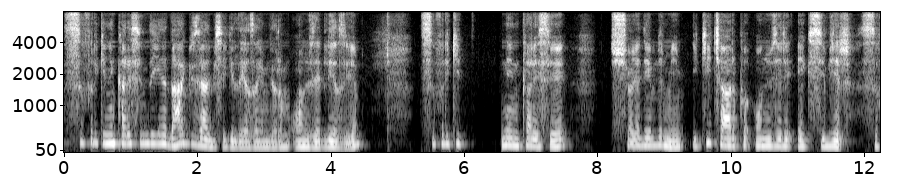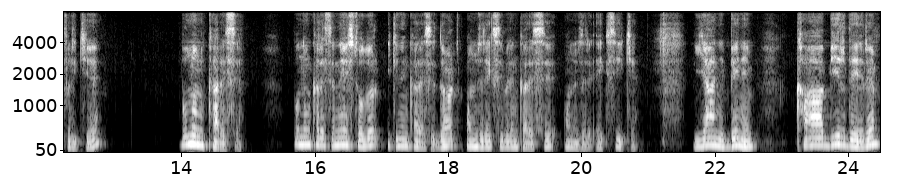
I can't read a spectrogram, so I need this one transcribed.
0,2'nin karesini de yine daha güzel bir şekilde yazayım diyorum. 10 üzerli yazayım. 0,2'nin karesi şöyle diyebilir miyim? 2 çarpı 10 üzeri eksi 1 0,2 bunun karesi. Bunun karesi ne eşit olur? 2'nin karesi 4. 10 üzeri eksi 1'in karesi 10 üzeri eksi 2. Yani benim K1 değerim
